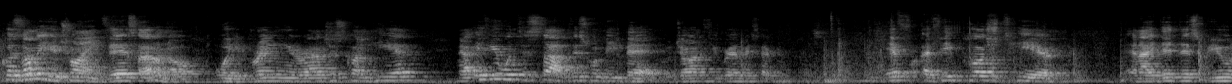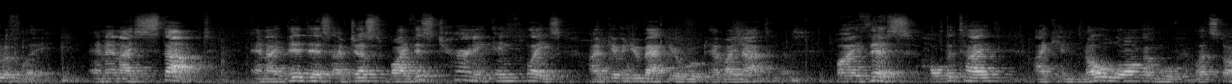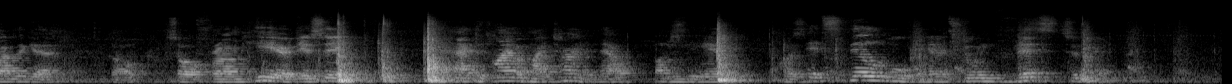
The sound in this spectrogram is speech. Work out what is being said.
because some of you are trying this, I don't know, or you're bringing it around, just come here. Now, if you were to stop, this would be bad. John, if you grab me a second. If, if he pushed here, and I did this beautifully, and then I stopped, and I did this, I've just, by this turning in place, I've given you back your root, have I not? By this, hold it tight, I can no longer move him. Let's start it again. Go. So from here, do you see, at the time of my turn it now, up in the air, because it's still moving and it's doing this to me.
